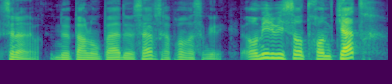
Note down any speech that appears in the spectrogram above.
voir. Ne parlons pas de ça, parce qu'après, on va s'engueuler. En 1834,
